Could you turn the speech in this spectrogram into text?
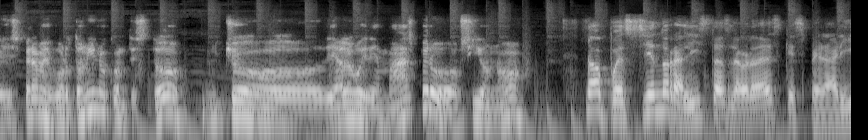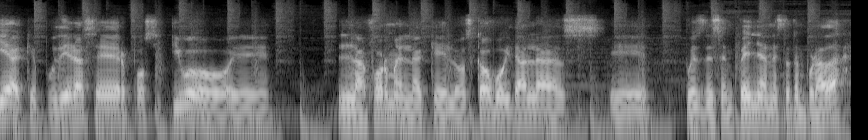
espérame, Bortoni no contestó. Mucho diálogo y demás, pero sí o no. No, pues siendo realistas, la verdad es que esperaría que pudiera ser positivo eh, la forma en la que los Cowboy Dallas eh, pues desempeñan esta temporada,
